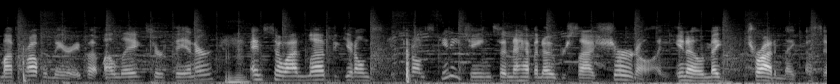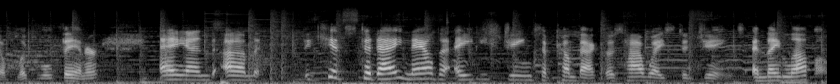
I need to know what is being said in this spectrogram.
my problem area, but my legs are thinner, Mhm. and so I love to get on put on skinny jeans and have an oversized shirt on, you know, and make try to make myself look a little thinner. And um, the kids today now the 80s jeans have come back, those high waisted jeans, and they love them.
